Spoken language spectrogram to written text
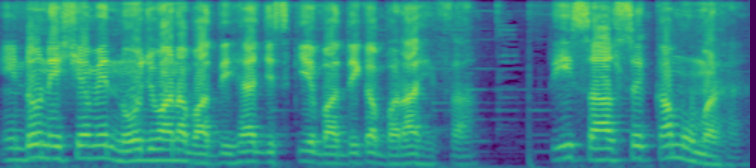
इंडोनेशिया में नौजवान आबादी है, जिसकी आबादी का बड़ा हिस्सा 30 साल से कम उम्र है।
